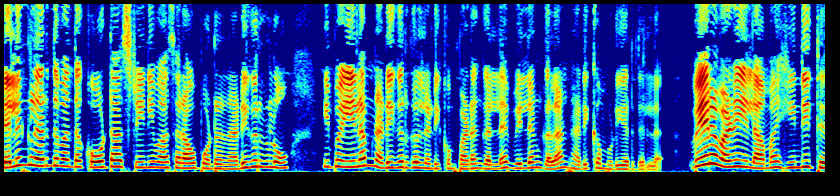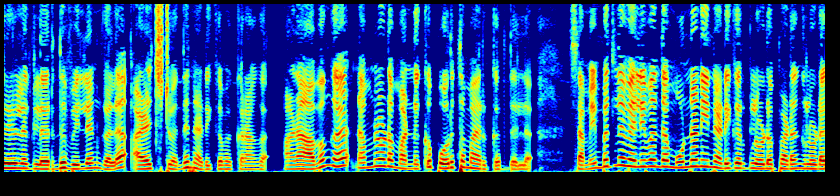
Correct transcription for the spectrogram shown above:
தெலுங்குல இருந்து வந்த கோட்டா ஸ்ரீனிவாச ராவ் போன்ற நடிகர்களும் இப்போ இளம் நடிகர்கள் நடிக்கும் படங்கள்ல வில்லன்களா நடிக்க முடியறதில்ல. வேற வழி இல்லாம ஹிந்தி திரையுலகில இருந்து வில்லன்களை அழைச்சிட்டு வந்து நடிக்க வைக்கிறாங்க. ஆனா அவங்க நம்மளோட மண்ணுக்கு பொருத்தமா இருக்கிறது இல்ல சமீபத்துல வெளிவந்த முன்னணி நடிகர்களோட படங்களோட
